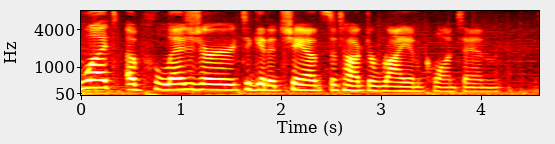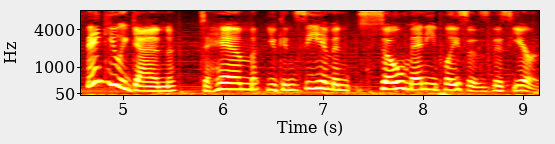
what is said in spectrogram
What a pleasure to get a chance to talk to Ryan Kwanten. Thank you again to him. You can see him in so many places this year,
